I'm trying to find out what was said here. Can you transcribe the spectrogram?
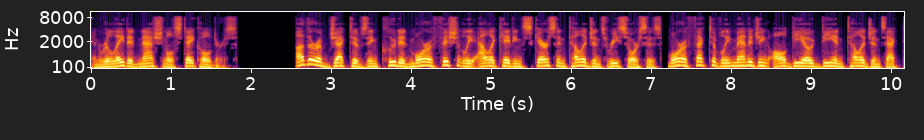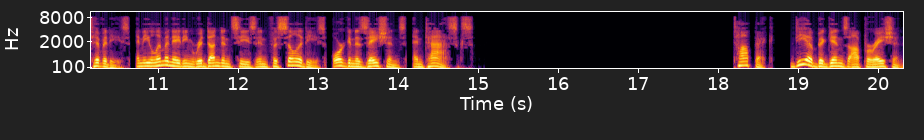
and related national stakeholders. Other objectives included more efficiently allocating scarce intelligence resources, more effectively managing all DoD intelligence activities, and eliminating redundancies in facilities, organizations, and tasks. DIA begins operation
